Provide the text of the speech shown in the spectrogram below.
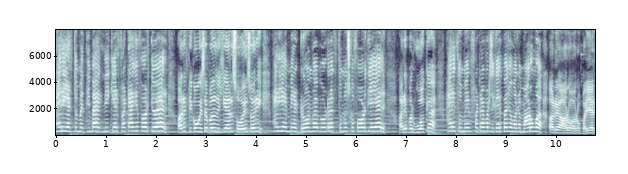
अरे यार तुम्हें दिमाग नहीं क्या फटाके फोड़ते हो यार। अरे तेरे को कैसे पता चल गया यार सॉरी सॉरी अरे यार मेरा ड्रोन वाइप उड़ रहा था तुमने उसको फोड़ दिया यार। अरे पर हुआ क्या? अरे तुम मेरे फटाफट से घर पे जाओ वरना मारूँगा। अरे आ रहा हूँ आ रहा भाई यार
